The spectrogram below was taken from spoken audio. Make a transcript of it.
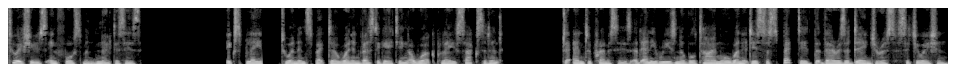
to issues enforcement notices, explain to an inspector when investigating a workplace accident, to enter premises at any reasonable time or when it is suspected that there is a dangerous situation.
